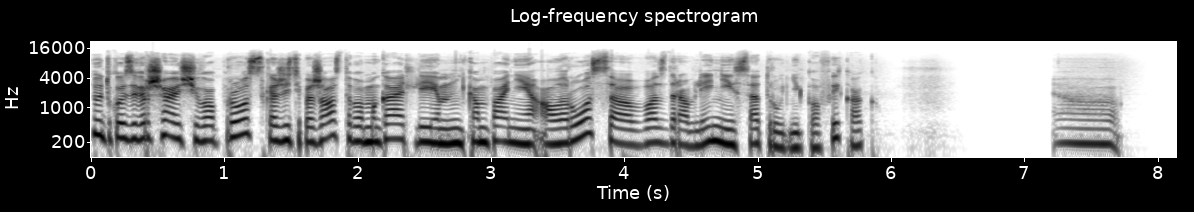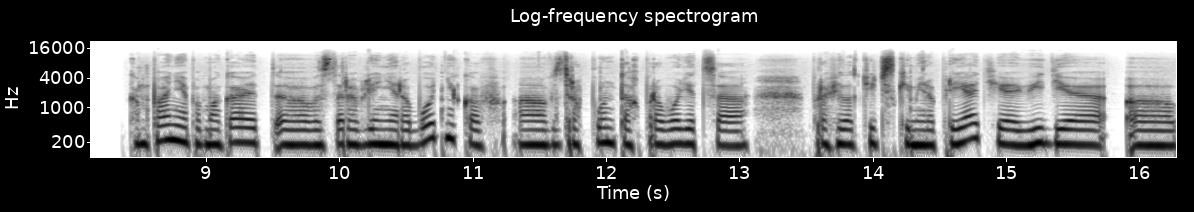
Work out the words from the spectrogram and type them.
Ну и такой завершающий вопрос. Скажите, пожалуйста, помогает ли компания Алроса в оздоровлении сотрудников и как? Компания помогает э, в выздоровлении работников. Э, в здравпунктах проводятся профилактические мероприятия в виде э,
